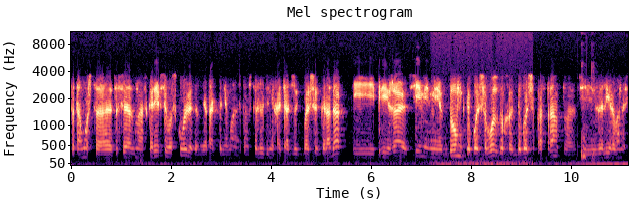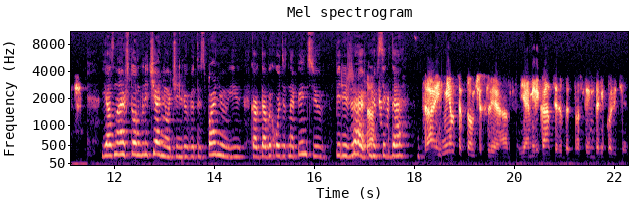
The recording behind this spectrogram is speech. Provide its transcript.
потому что это связано, скорее всего, с ковидом, я так понимаю, потому что люди не хотят жить в больших городах и переезжают семьями в дом, где больше воздуха, где больше пространства и изолированности. Я знаю, что англичане очень любят Испанию, и когда выходят на пенсию, переезжают да. навсегда. Да, и немцы в том числе, и американцы любят, просто им далеко лететь.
